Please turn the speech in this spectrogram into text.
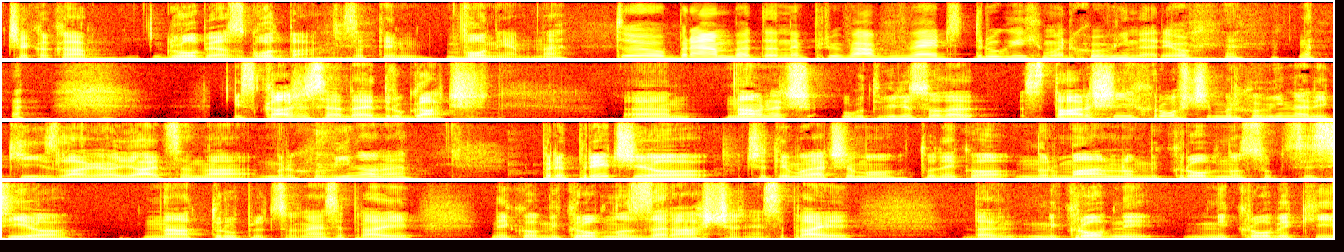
če je kakšna globja zgodba za tem vonjem. Ne? To je obramba, da ne privabi več drugih mrhovinarjev. Izkaže se, da je drugačen. Um, namreč ugotovili so, da starši hrošči mrhovinari, ki izlagajo jajca na mrhovino, ne, preprečijo, če temu rečemo, to neko normalno mikrobno sukcesijo na truplico, ne, se pravi, neko mikrobno zaraščanje. Se pravi, da mikrobni, mikrobi, ki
